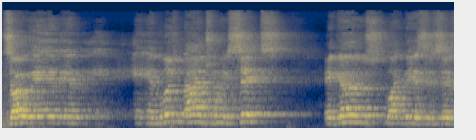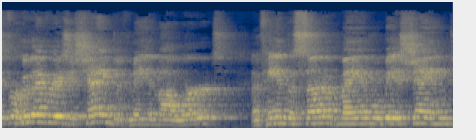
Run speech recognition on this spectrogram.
So in, in, in Luke 9 26, it goes like this. It says, For whoever is ashamed of me and my words, of him the Son of Man will be ashamed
